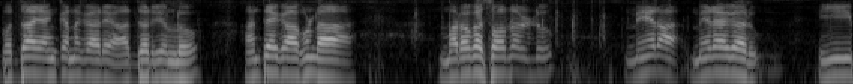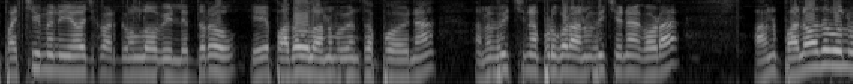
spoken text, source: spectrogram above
బుద్ధా వెంకన్న గారి ఆధ్వర్యంలో అంతేకాకుండా మరొక సోదరుడు మీరా మీరా గారు. ఈ పశ్చిమ నియోజకవర్గంలో వీళ్ళిద్దరూ ఏ పదవులు అనుభవించకపోయినా అనుభవించినప్పుడు కూడా అనుభవించినా కూడా అను పదవులు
